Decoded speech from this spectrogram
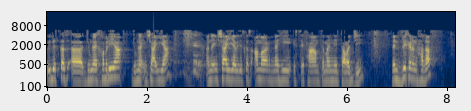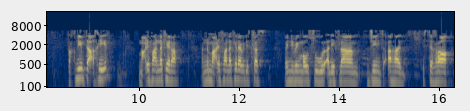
we discussed uh, Jumla Khabariya, Jumla Insha'iyya. And the Insha'iyya we discussed Amar, Nahi, Istifham, Tamanni, Taraji. لأن الذكر انحذف تقديم تأخير معرفة نكرة أن معرفة نكرة we discussed when you bring موصول ألف لام جنس أحد استغراق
